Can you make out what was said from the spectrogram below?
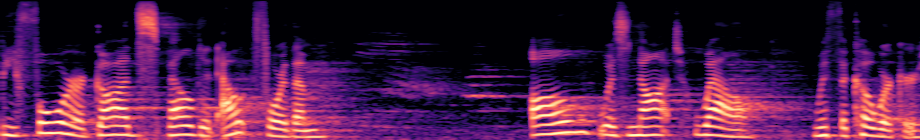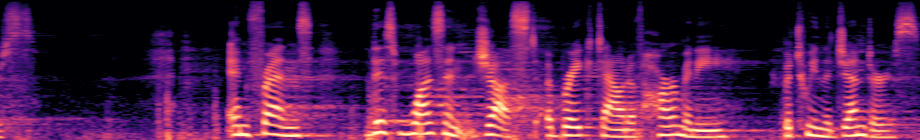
before God spelled it out for them. All was not well with the coworkers. And friends, this wasn't just a breakdown of harmony between the genders.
